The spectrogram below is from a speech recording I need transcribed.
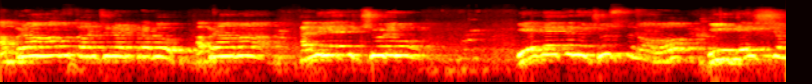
అబ్రాహాముతో అంటున్నాడు ప్రభు అబ్రాహ్మ కన్నులెత్తి చూడు. ఏదైతే నువ్వు చూస్తున్నావో ఈ దేశం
